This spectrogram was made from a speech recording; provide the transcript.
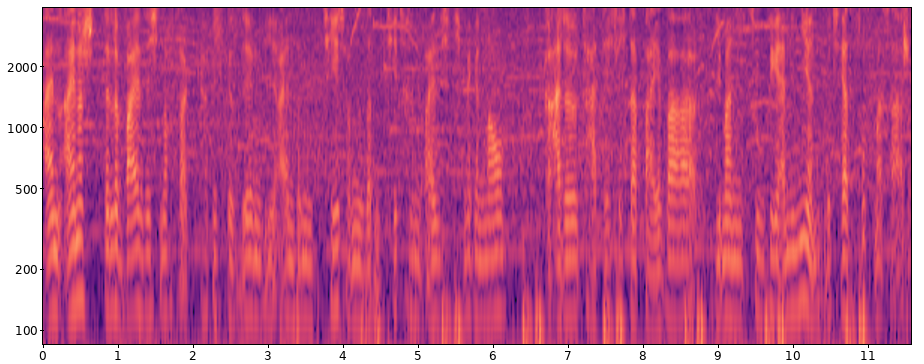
an einer Stelle weiß ich noch, da habe ich gesehen, wie ein Sanitäter und eine Sanitäterin, weiß ich nicht mehr genau, gerade tatsächlich dabei war, jemanden zu reanimieren mit Herzdruckmassage.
